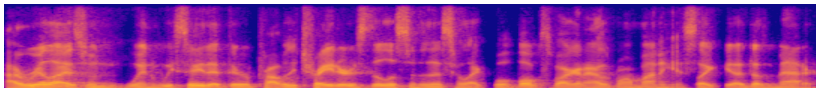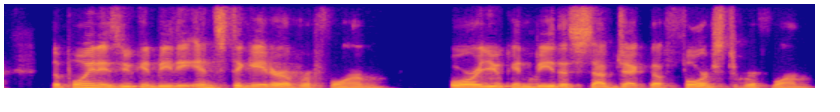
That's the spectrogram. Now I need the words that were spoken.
I realize when when we say that there are probably traders that listen to this are like, well, Volkswagen has more money. It's like, yeah, it doesn't matter. The point is you can be the instigator of reform or you can be the subject of forced reform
